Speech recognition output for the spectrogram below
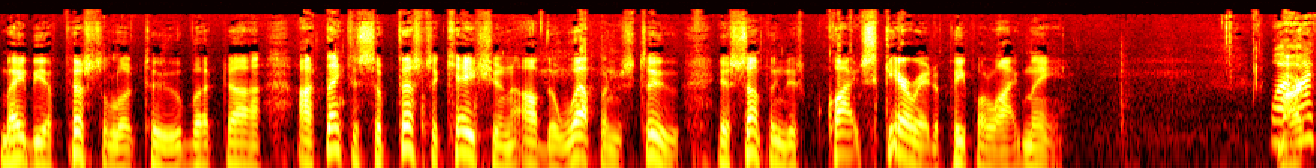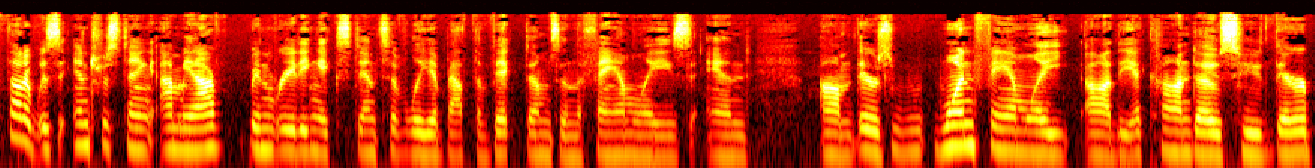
maybe a pistol or two. But uh, I think the sophistication of the weapons too is something that's quite scary to people like me. Well, Mark? I thought it was interesting. I mean, I've been reading extensively about the victims and the families, and um, there's one family, uh, the Anchondos, who their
